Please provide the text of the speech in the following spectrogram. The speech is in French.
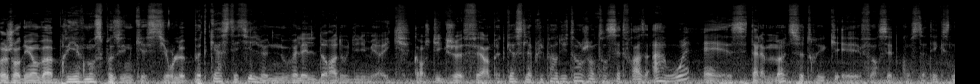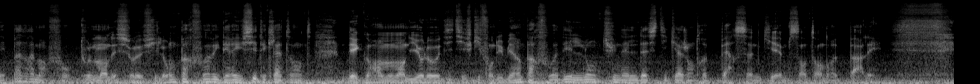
Aujourd'hui, on va brièvement se poser une question. Le podcast est-il le nouvel Eldorado du numérique? Quand je dis que je fais un podcast, la plupart du temps, j'entends cette phrase Ah ouais, c'est à la mode ce truc. Et force est de constater que ce n'est pas vraiment faux. Tout le monde est sur le filon, parfois avec des réussites éclatantes, des grands moments de YOLO auditifs qui font du bien, parfois des longs tunnels d'asticage entre personnes qui aiment s'entendre parler.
